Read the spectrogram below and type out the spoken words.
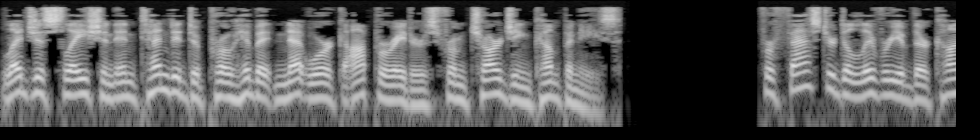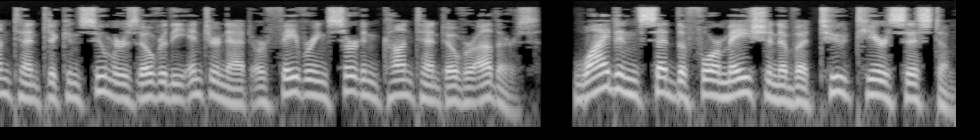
legislation intended to prohibit network operators from charging companies for faster delivery of their content to consumers over the Internet or favoring certain content over others. Wyden said the formation of a two-tier system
